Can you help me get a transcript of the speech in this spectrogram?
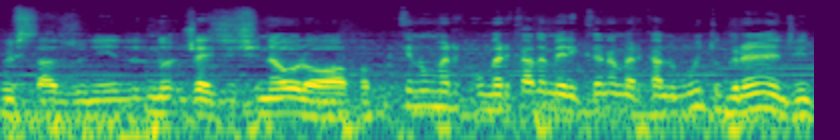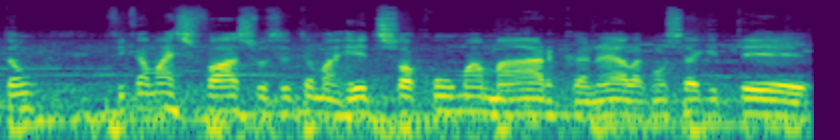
nos Estados Unidos, já existe na Europa, porque no, o mercado americano é um mercado muito grande, então fica mais fácil você ter uma rede só com uma marca, né? Ela consegue ter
